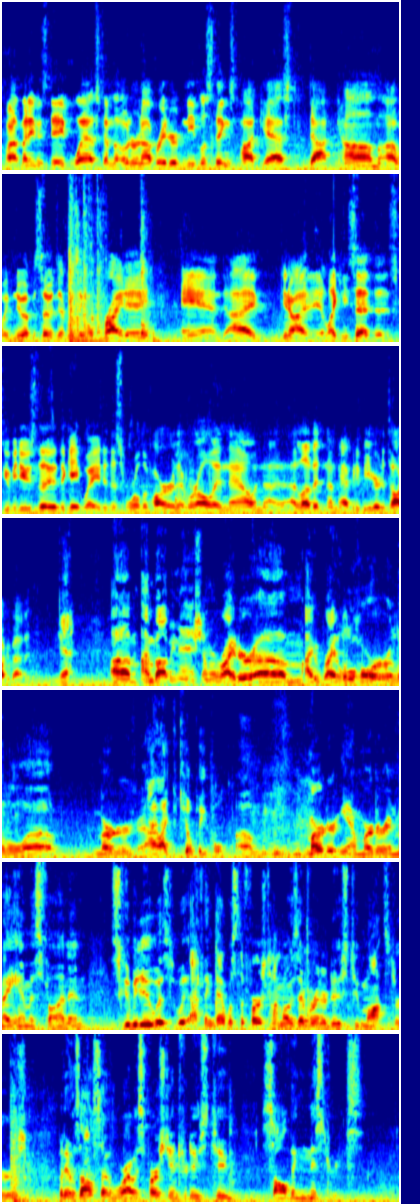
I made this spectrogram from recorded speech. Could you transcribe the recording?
Uh, my name is Dave West. I'm the owner and operator of NeedlessThingsPodcast.com. Uh, we have new episodes every single Friday, and I, you know, I, like he said, Scooby Doo's the the gateway to this world of horror that we're all in now, and I, I love it, and I'm happy to be here to talk about it. Yeah, um, I'm Bobby Nash. I'm a writer. Um, I write a little horror, a little. Uh, murder. I like to kill people. Um, murder, you know, murder and mayhem is fun, and Scooby Doo was, I think that was the first time I was ever introduced to monsters, but it was also where I was first introduced to solving mysteries,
